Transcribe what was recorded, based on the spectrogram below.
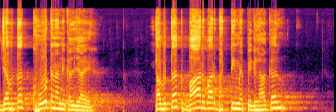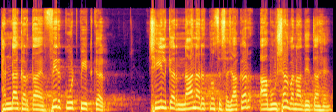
जब तक खोट ना निकल जाए, तब तक बार बार भट्टी में पिघलाकर, ठंडा करता है, फिर कूट पीट कर, छील कर नाना रत्नों से सजाकर आभूषण बना देता है।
